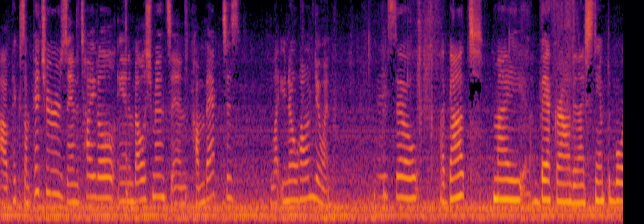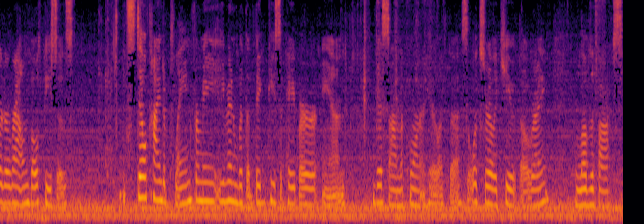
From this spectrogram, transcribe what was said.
I'll pick some pictures and a title and embellishments and come back to let you know how I'm doing. Okay, so I've got my background and I stamped a border around both pieces. It's still kind of plain for me, even with a big piece of paper and this on the corner here like this. It looks really cute though, right? Love the fox.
